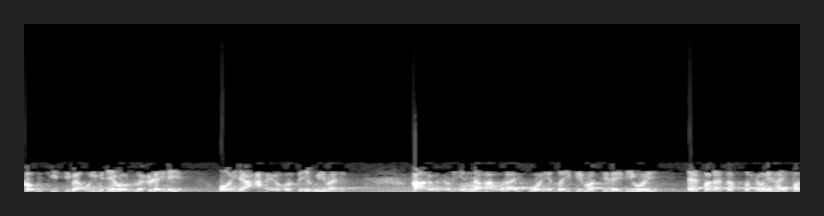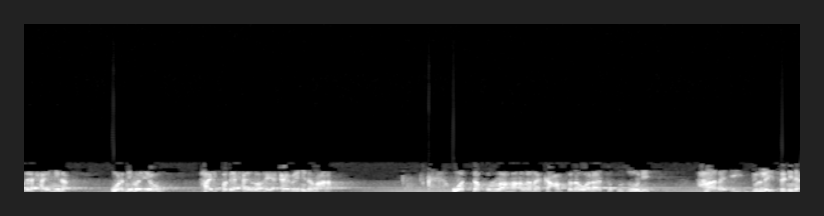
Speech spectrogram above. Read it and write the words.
qowmkiisii baa u yimid iyagoo ruclaynaya oo yaacahay oo ordaya u yimaadeen qaala wuxuu uhi inna haaulaai kuwani dayfii martidaydii weye ee falaa tafdaxuuni hay fadeexaynina war nimayahow hay fadeexaynino hay ceebaynina macna wattaqu llaha allana ka cabsada walaa tukhzuuni hana i dullaysanina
